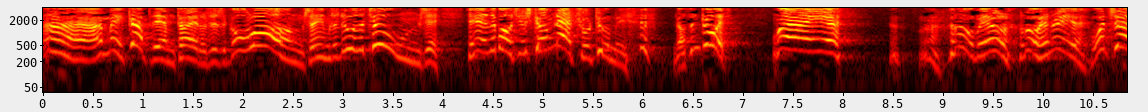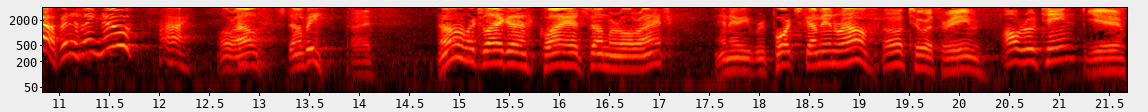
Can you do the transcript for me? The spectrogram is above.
I, I make up them titles as I go along, same as I do the tunes. Uh, yeah, they both just come natural to me. Nothing to it. Why, uh, uh, hello, Bill. Hello, Henry. Uh, what's up? Anything new? Hi. Hello, Ralph. Stumpy. I, Oh, looks like a quiet summer, all right. Any reports come in, Ralph? oh, two or three. All routine? Yeah.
